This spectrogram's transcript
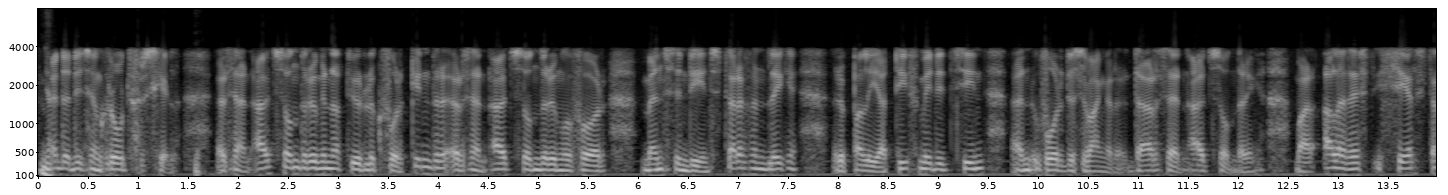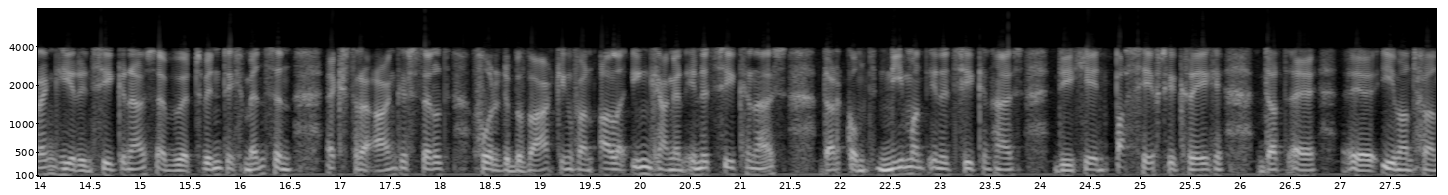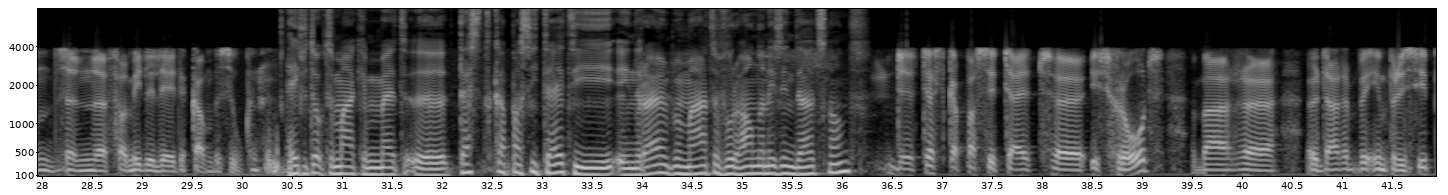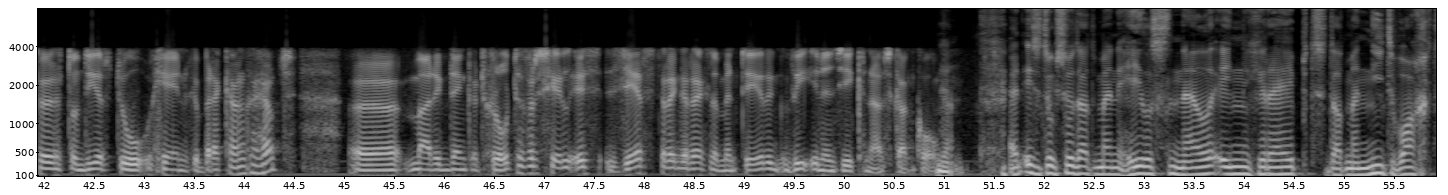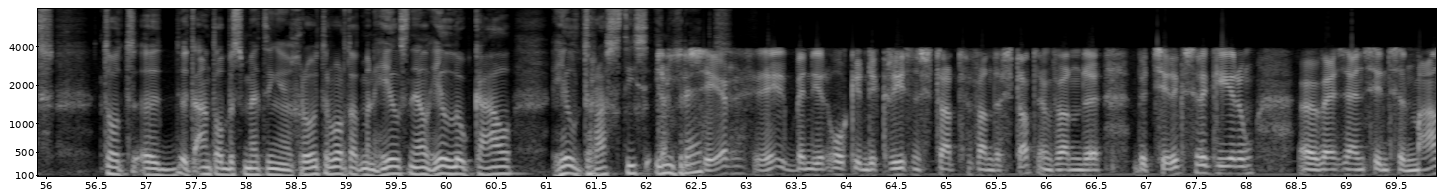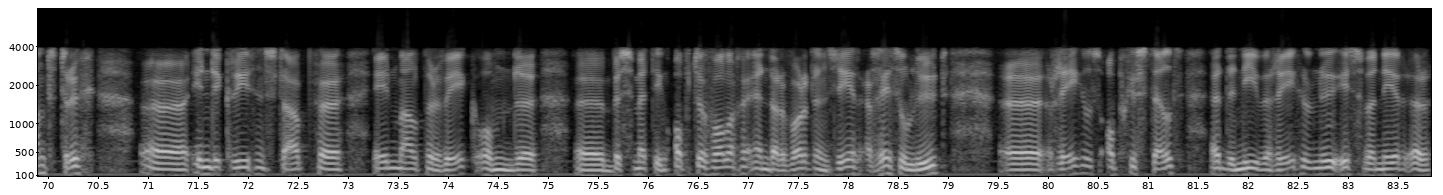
En dat is een groot verschil. Er zijn uitzonderingen natuurlijk voor kinderen, er zijn uitzonderingen voor mensen die in sterven liggen, de palliatief medicijn en voor de zwangeren. Daar zijn uitzonderingen. Maar alle rest is zeer streng. Hier in het ziekenhuis hebben we twintig mensen extra aangesteld voor de bewaking van alle ingangen in het ziekenhuis. Daar komt niemand in het ziekenhuis die geen pas heeft gekregen dat hij eh, iemand van zijn eh, familieleden kan bezoeken. Heeft het ook te maken met uh, testcapaciteit die in ruime mate voorhanden is in Duitsland? De testcapaciteit uh, is groot, maar uh, daar hebben we in principe tot hiertoe geen gebrek aan gehad. Maar ik denk het grote verschil is zeer strenge reglementering wie in een ziekenhuis kan komen. Ja. En is het ook zo dat men heel snel ingrijpt, dat men niet wacht tot uh, het aantal besmettingen groter wordt, dat men heel snel, heel lokaal, heel drastisch ingrijpt? Zeer, zeer. Ik ben hier ook in de crisisstad van de stad en van de bezirksregering. Uh, wij zijn sinds een maand terug uh, in de crisisstap eenmaal per week om de besmetting op te volgen. En daar worden zeer resoluut regels opgesteld. de nieuwe regel nu is wanneer er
